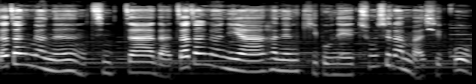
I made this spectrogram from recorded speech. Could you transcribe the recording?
짜장면은 진짜 나 짜장면이야 하는 기본에 충실한 맛이고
